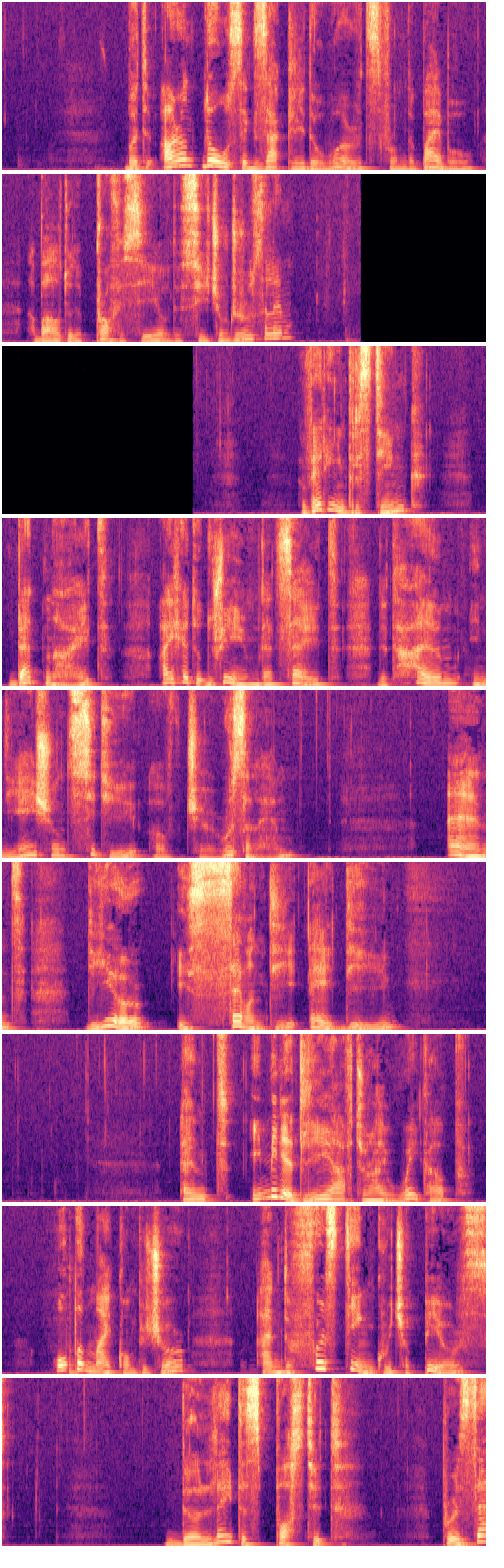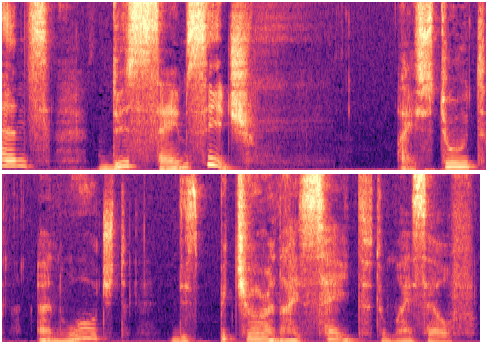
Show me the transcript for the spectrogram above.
but aren't those exactly the words from the Bible about the prophecy of the siege of Jerusalem? Very interesting. That night I had a dream that said that I am in the ancient city of Jerusalem and the year is 70 AD and immediately after I wake up open my computer and the first thing which appears the latest posted presents this same siege. I stood and watched this picture and I said to myself,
